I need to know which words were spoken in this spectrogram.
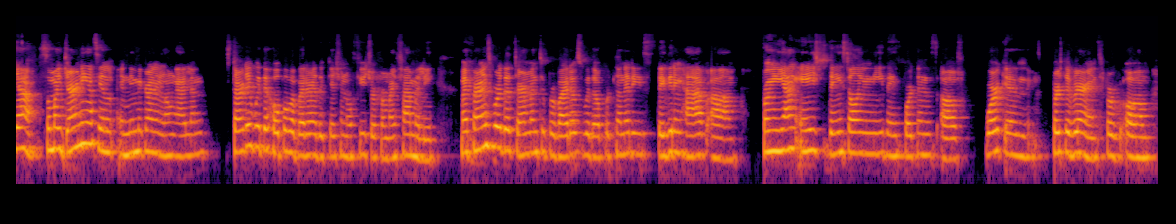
Yeah, so my journey as an immigrant in Long Island started with the hope of a better educational future for my family. My parents were determined to provide us with the opportunities they didn't have. Um, from a young age, they instilled in me the importance of work and perseverance for um,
